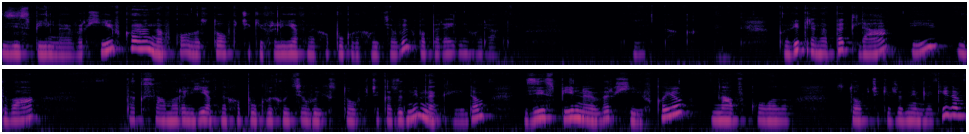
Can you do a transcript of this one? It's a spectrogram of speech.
зі спільною верхівкою навколо стовпчиків рельєфних опуклих лицьових попереднього ряду. Повітряна петля і два так само рельєфних опуклих лицьових стовпчика з одним накидом, зі спільною верхівкою навколо стовпчиків з одним накидом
